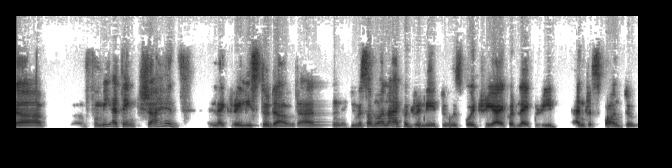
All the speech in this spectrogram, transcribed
uh, for me, I think Shahid like really stood out and he was someone I could relate to, whose poetry I could like read and respond to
